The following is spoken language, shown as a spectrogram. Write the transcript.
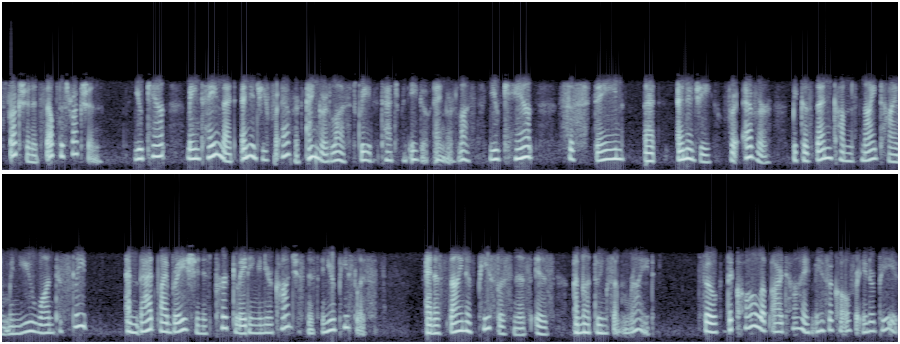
destruction, it's self destruction. You can't maintain that energy forever. Anger, lust, greed, attachment, ego, anger, lust. You can't sustain that energy forever because then comes nighttime when you want to sleep and that vibration is percolating in your consciousness and you're peaceless. And a sign of peacelessness is I'm not doing something right. So the call of our time is a call for inner peace.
